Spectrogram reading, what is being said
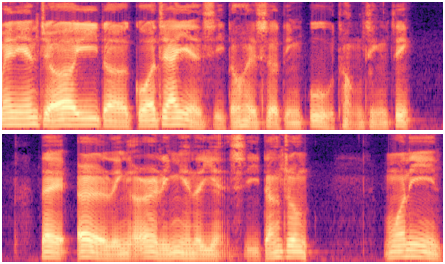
每年九二一的国家演习都会设定不同情境，在二零二零年的演习当中，模拟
